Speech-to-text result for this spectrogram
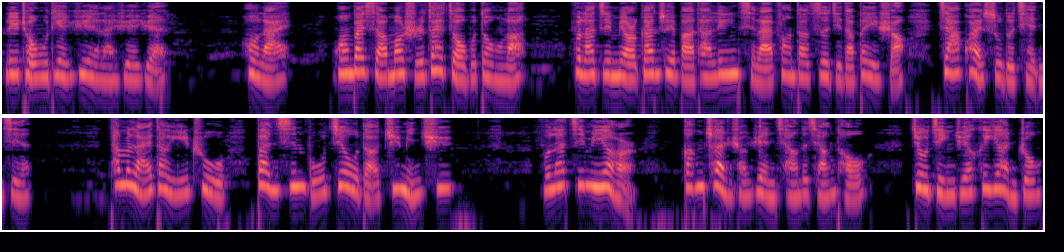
离宠物店越来越远。后来，黄白小猫实在走不动了，弗拉基米尔干脆把它拎起来放到自己的背上，加快速度前进。他们来到一处半新不旧的居民区，弗拉基米尔刚窜上院墙的墙头，就警觉黑暗中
